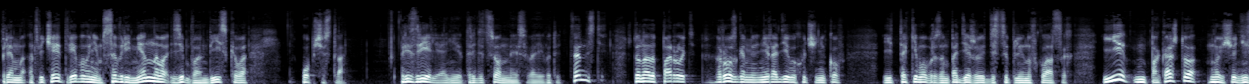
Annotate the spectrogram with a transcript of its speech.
прямо отвечает требованиям современного зимбабвийского общества. Презрели они традиционные свои вот эти ценности, что надо пороть розгами нерадивых учеников и таким образом поддерживать дисциплину в классах. И пока что, ну, еще не,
